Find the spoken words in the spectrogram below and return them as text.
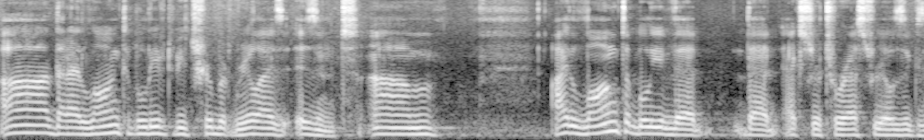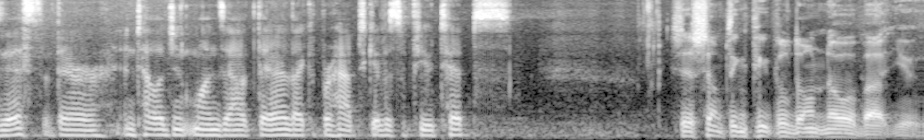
Uh, that I long to believe to be true but realize isn't. Um, I long to believe that, that extraterrestrials exist, that there are intelligent ones out there that could perhaps give us a few tips. Is there something people don't know about you?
